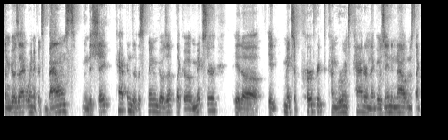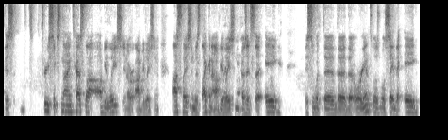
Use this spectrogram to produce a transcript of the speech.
and goes that way. And if it's balanced, when the shake happens or the spin goes up like a mixer, it uh it makes a perfect congruence pattern that goes in and out, and it's like this 369 Tesla ovulation or ovulation oscillation is like an ovulation because it's the egg. This is what the, the, the Orientals will say the egg,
